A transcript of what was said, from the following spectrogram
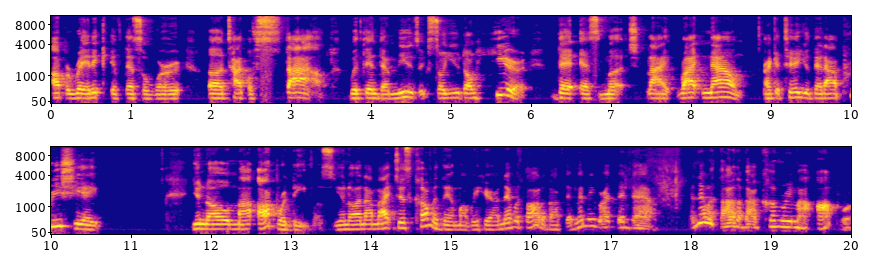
operatic if that's a word uh, type of style within their music so you don't hear that as much like right now i could tell you that i appreciate you know, my opera divas, you know, and I might just cover them over here. I never thought about that. Let me write that down. I never thought about covering my opera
